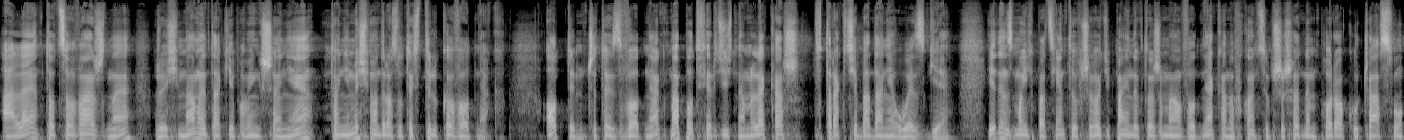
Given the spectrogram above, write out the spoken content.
ale to co ważne, że jeśli mamy takie powiększenie, to nie myślmy od razu, to jest tylko wodniak. O tym, czy to jest wodniak, ma potwierdzić nam lekarz w trakcie badania USG. Jeden z moich pacjentów przychodzi, panie doktorze, mam wodniaka, no w końcu przyszedłem po roku czasu,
